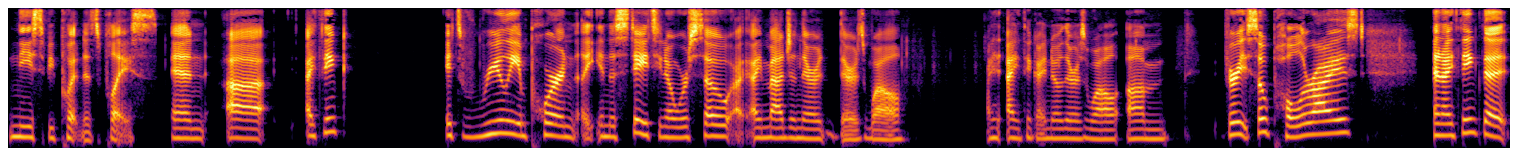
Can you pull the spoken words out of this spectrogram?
needs to be put in its place, and uh, I think it's really important uh, in the states you know we're so i, imagine there there as well. I, I, think i know there as well. Um very so polarized. And i think that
